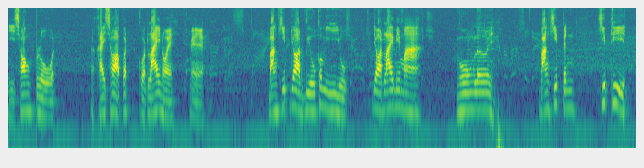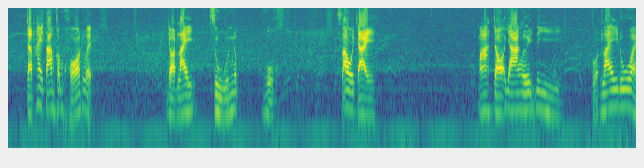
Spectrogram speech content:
นี่ช่องโปรด ใครชอบก็กดไลค์หน่อยแหมบางคลิปยอดวิวก็มีอยู่ ยอดไลค์ไม่มา งงเลย บางคลิปเป็นคลิปที่ จัดให้ตามคำขอด้วย ยอดไลค์ศูนย์ครับโอ้โหเศร้าใจ มาเจาะยางเลยนี่ กดไลค์ด้วย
